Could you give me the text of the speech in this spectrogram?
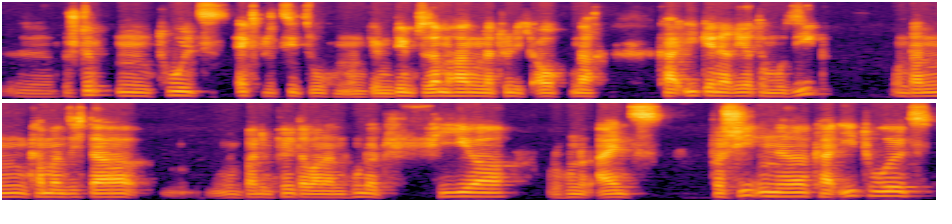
äh, bestimmten Tools explizit suchen und in dem Zusammenhang natürlich auch nach KI-generierter Musik und dann kann man sich da, bei dem Filter waren dann 104 oder 101 verschiedene KI-Tools,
